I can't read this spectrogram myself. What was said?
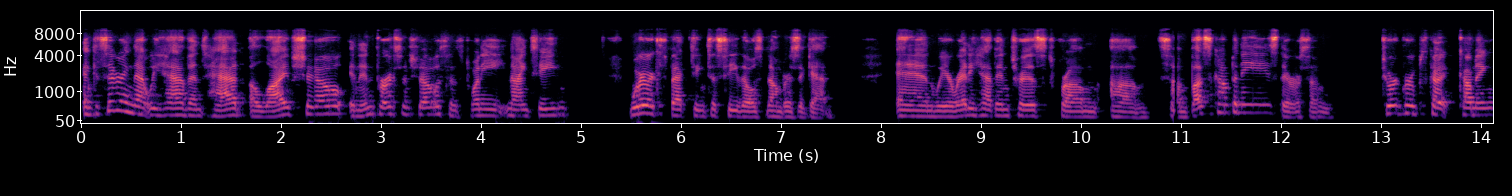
And considering that we haven't had a live show, an in-person show since 2019, we're expecting to see those numbers again. And we already have interest from um, some bus companies. There are some tour groups co- coming.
